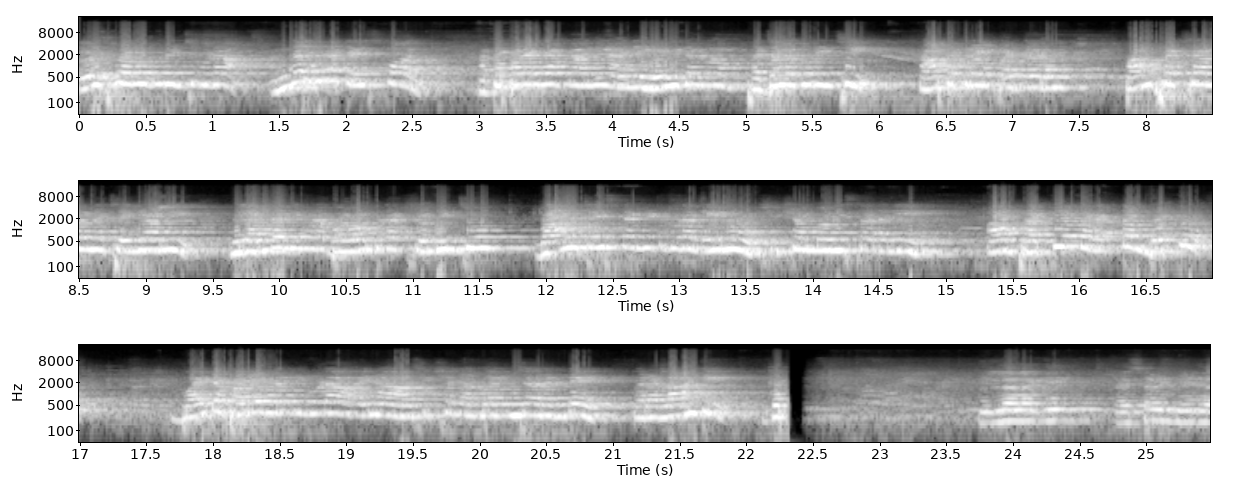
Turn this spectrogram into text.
యేసు గురించి కూడా అందరూ కూడా తెలుసుకోవాలి. మతపరంగా కానీ ఆయన ఏ విధంగా ప్రజల గురించి తాపత్రయపడ్డారు పాము ప్రక్షాళన చెయ్యాలి వీళ్ళందరినీ కూడా భగవంతుడా క్షమించు. వాళ్ళు చేసినన్నిటి కూడా నేను శిక్ష అనుభవిస్తానని ఆ ప్రతి ఒక్క రక్తం బొట్టు బయట పడే వరకు కూడా ఆయన ఆ శిక్షను అనుభవించారంటే మరి అలాంటి పిల్లలకి ప్రెస్ మీడియా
